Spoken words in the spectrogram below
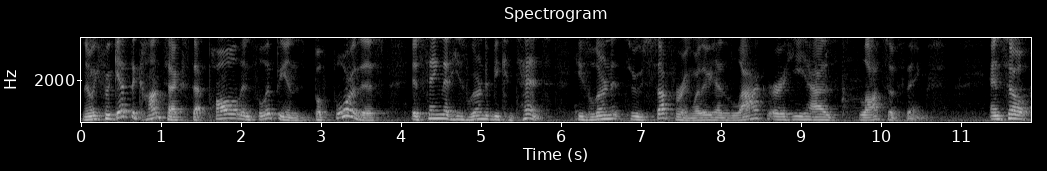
Now we forget the context that Paul in Philippians before this is saying that he's learned to be content. He's learned it through suffering, whether he has lack or he has lots of things. And so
